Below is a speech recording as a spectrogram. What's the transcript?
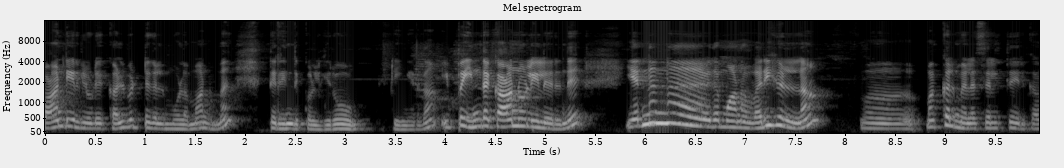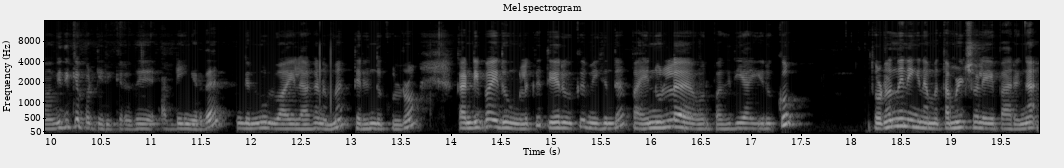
பாண்டியர்களுடைய கல்வெட்டுகள் மூலமாக நம்ம தெரிந்து கொள்கிறோம் அப்படிங்கிறது தான். இப்போ இந்த காணொளியிலிருந்து என்னென்ன விதமான வரிகள்லாம் மக்கள் மேலே செலுத்தி இருக்காங்க விதிக்கப்பட்டிருக்கிறது அப்படிங்கிறத இந்த நூல் வாயிலாக நம்ம தெரிந்து கொள்கிறோம் கண்டிப்பாக இது உங்களுக்கு தேர்வுக்கு மிகுந்த பயனுள்ள ஒரு பகுதியாக இருக்கும். தொடர்ந்து நீங்கள் நம்ம தமிழ் சோலையை பாருங்கள்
